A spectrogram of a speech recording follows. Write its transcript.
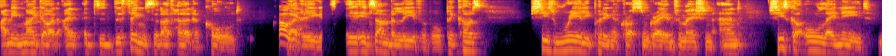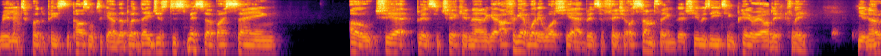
I mean, my God, I, the things that I've heard her called oh, by yeah. vegans, it, it's unbelievable because she's really putting across some great information and she's got all they need really to put the piece of the puzzle together. But they just dismiss her by saying, oh, she ate bits of chicken now and again. I forget what it was she ate, bits of fish or something that she was eating periodically, you know?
